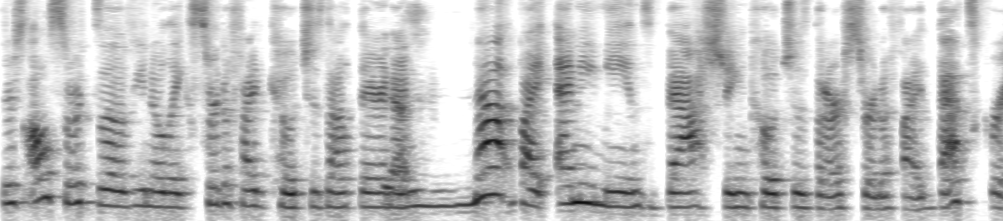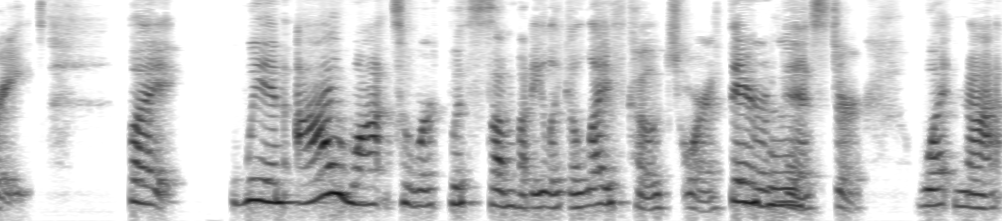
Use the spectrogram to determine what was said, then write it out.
there's all sorts of you know like certified coaches out there and yes. i'm not by any means bashing coaches that are certified that's great but when i want to work with somebody like a life coach or a mm-hmm. therapist mm-hmm. or whatnot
